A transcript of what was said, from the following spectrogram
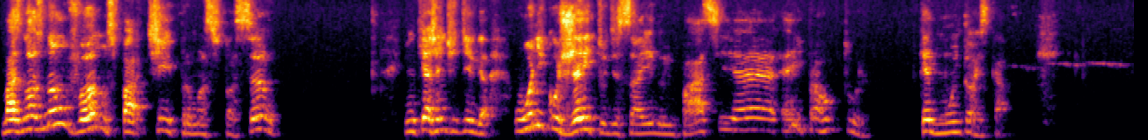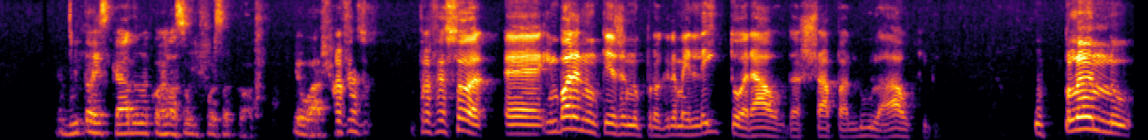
Mas nós não vamos partir para uma situação em que a gente diga o único jeito de sair do impasse é, é ir para a ruptura, que é muito arriscado. É muito arriscado na correlação de força atual, eu acho. Professor, professor é, embora não esteja no programa eleitoral da chapa Lula-Alckmin, o plano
